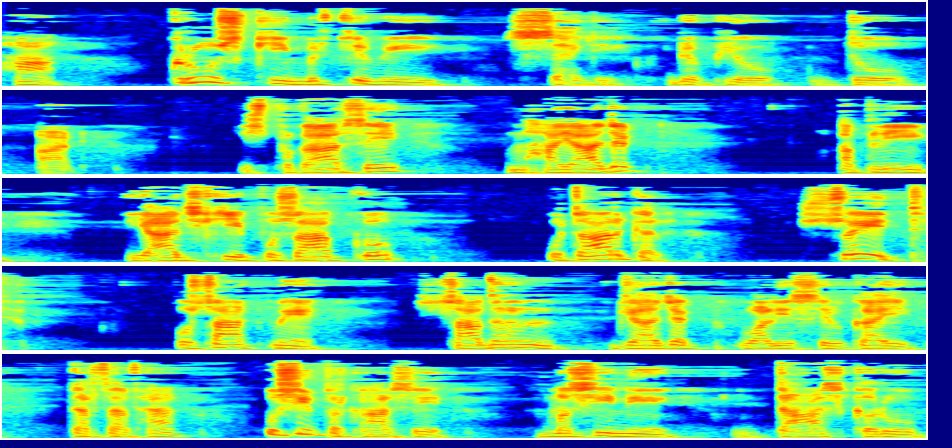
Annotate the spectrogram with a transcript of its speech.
हाँ क्रूस की मृत्यु भी सह ली उपयोग दो आठ। इस प्रकार से महायाजक अपनी याज की पोशाक को उतारकर श्वेत पोशाक में साधारण याजक वाली सेवकाई करता था, उसी प्रकार से मसीह ने दास का रूप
